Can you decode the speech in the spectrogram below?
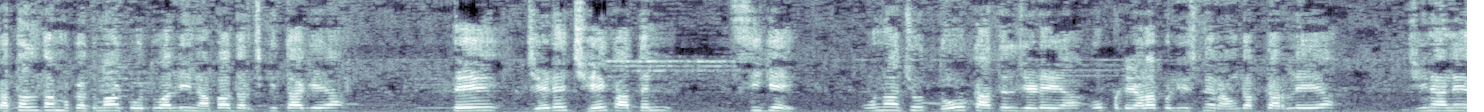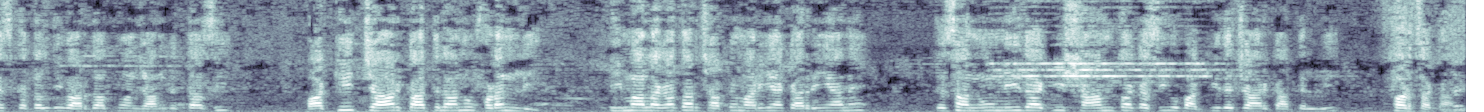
ਕਤਲ ਦਾ ਮੁਕਦਮਾ ਕੋਤਵਾਲੀ ਨਾਭਾ ਦਰਜ ਕੀਤਾ ਗਿਆ ਤੇ ਜਿਹੜੇ 6 ਕਾਤਲ ਸੀਗੇ ਉਹਨਾਂ ਚੋਂ ਦੋ ਕਾਤਲ ਜਿਹੜੇ ਆ, ਉਹ ਪਟਿਆਲਾ ਪੁਲਿਸ ਨੇ ਰਾਉਂਡ ਅਪ ਕਰ ਲਏ ਆ, ਜਿਨ੍ਹਾਂ ਨੇ ਇਸ ਕਤਲ ਦੀ ਵਾਰਦਾਤ ਨੂੰ ਅੰਜਾਮ ਦਿੱਤਾ ਸੀ। ਬਾਕੀ ਚਾਰ ਕਾਤਲਾਂ ਨੂੰ ਫੜਨ ਲਈ ਟੀਮਾਂ ਲਗਾਤਾਰ ਛਾਪੇਮਾਰੀਆਂ ਕਰ ਰਹੀਆਂ ਨੇ ਤੇ ਸਾਨੂੰ ਉਮੀਦ ਹੈ ਕਿ ਸ਼ਾਮ ਤੱਕ ਅਸੀਂ ਉਹ ਬਾਕੀ ਦੇ ਚਾਰ ਕਾਤਲ ਵੀ ਫੜ ਸਕਾਂਗੇ।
